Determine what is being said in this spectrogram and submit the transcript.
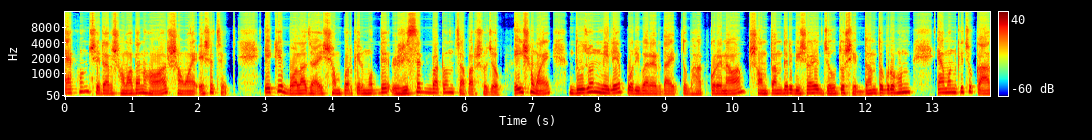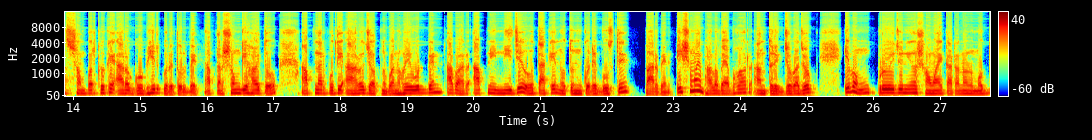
এখন সেটার সমাধান হওয়ার সময় এসেছে। একে বলা যায় সম্পর্কের মধ্যে রিসেট বাটন চাপার সুযোগ। এই সময় দুজন মিলে পরিবারের দায়িত্ব ভাগ করে নেওয়া, সন্তানদের বিষয়ে যৌথ সিদ্ধান্ত গ্রহণ, এমন কিছু কাজ সম্পর্ককে আরও গভীর করে তুলবে। আপনার সঙ্গী হয়তো আপনার প্রতি আরও যত্নবান হয়ে উঠবেন, আবার আপনি নিজেও তাকে নতুন করে বুঝতে পারবেন। এই সময় ভালো ব্যবহার, আন্তরিক যোগাযোগ এবং প্রয়োজনীয় সময় কাটানোর মধ্য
